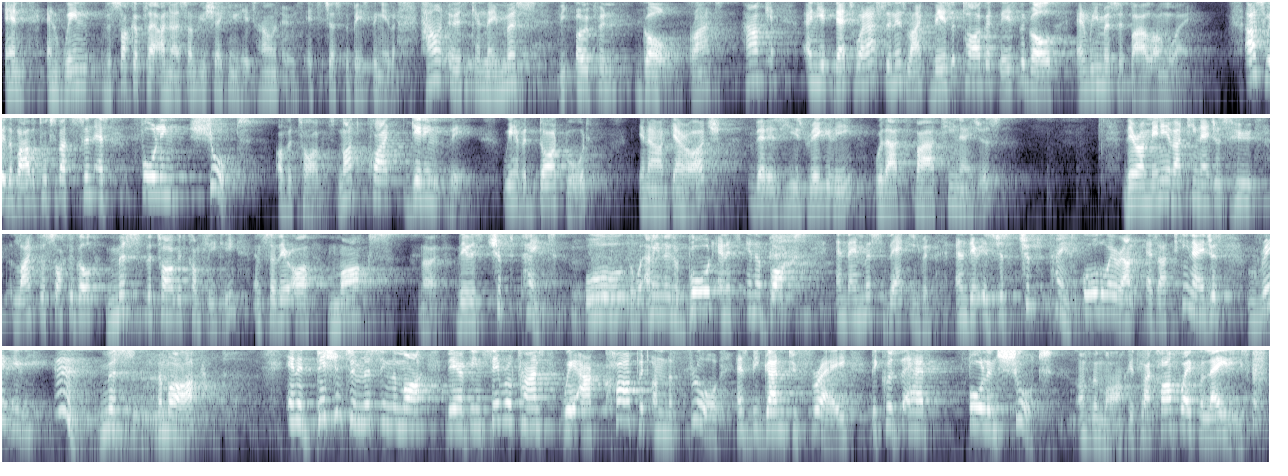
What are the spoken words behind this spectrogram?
And, and when the soccer player, I know some of you shaking your heads, how on earth? It's just the best thing ever. How on earth can they miss the open goal, right? How can, and yet that's what our sin is like. There's a target, there's the goal, and we miss it by a long way. Elsewhere, the Bible talks about sin as falling short of a target, not quite getting there. We have a dartboard in our garage that is used regularly without, by our teenagers there are many of our teenagers who, like the soccer goal, miss the target completely. And so there are marks. No, there is chipped paint all the way. I mean, there's a board and it's in a box, and they miss that even. And there is just chipped paint all the way around as our teenagers regularly uh, miss the mark. In addition to missing the mark, there have been several times where our carpet on the floor has begun to fray because they have fallen short of the mark. It's like halfway for ladies.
